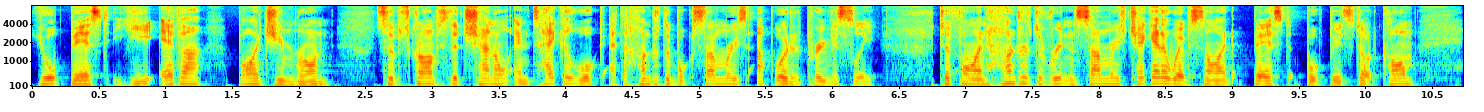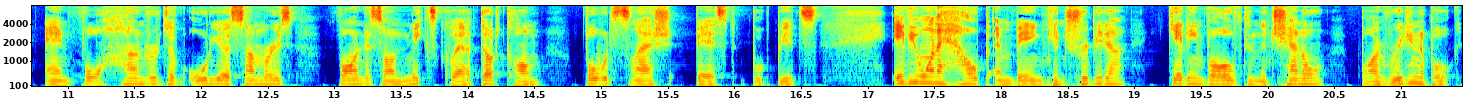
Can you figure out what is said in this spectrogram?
your Best Year Ever by Jim Rohn. Subscribe to the channel and take a look at the hundreds of book summaries uploaded previously. To find hundreds of written summaries, check out our website, bestbookbits.com. And for hundreds of audio summaries, find us on mixcloud.com forward slash best book bits. If you want to help and be a contributor, get involved in the channel by reading a book,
